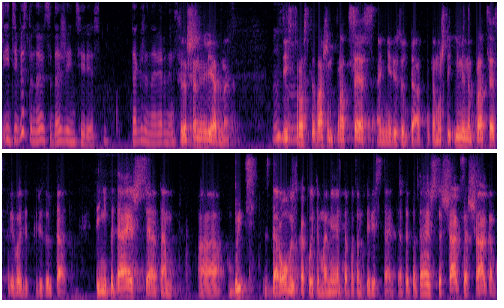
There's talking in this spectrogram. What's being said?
И тебе становится даже интересно. Так же, наверное, Совершенно верно. Угу. Здесь просто важен процесс, а не результат, потому что именно процесс приводит к результату. Ты не пытаешься там а, быть здоровый в какой-то момент, а потом перестать, а ты пытаешься шаг за шагом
